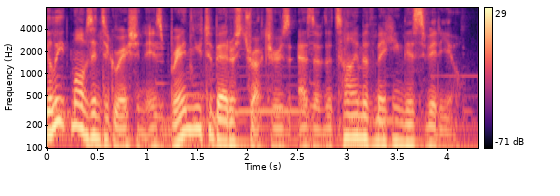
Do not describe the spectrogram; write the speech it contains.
Elite Mobs integration is brand new to Better Structures as of the time of making this video.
